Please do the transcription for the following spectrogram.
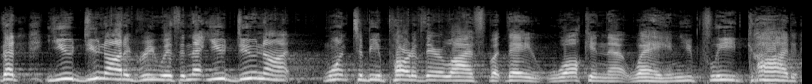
that you do not agree with and that you do not want to be a part of their life, but they walk in that way and you plead, God,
